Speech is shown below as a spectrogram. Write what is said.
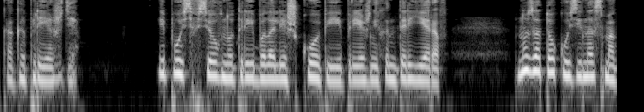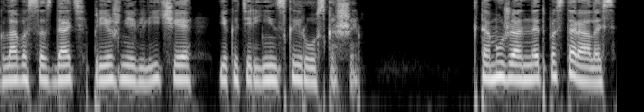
как и прежде. И пусть все внутри было лишь копией прежних интерьеров, но зато кузина смогла воссоздать прежнее величие екатерининской роскоши. К тому же Аннет постаралась,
